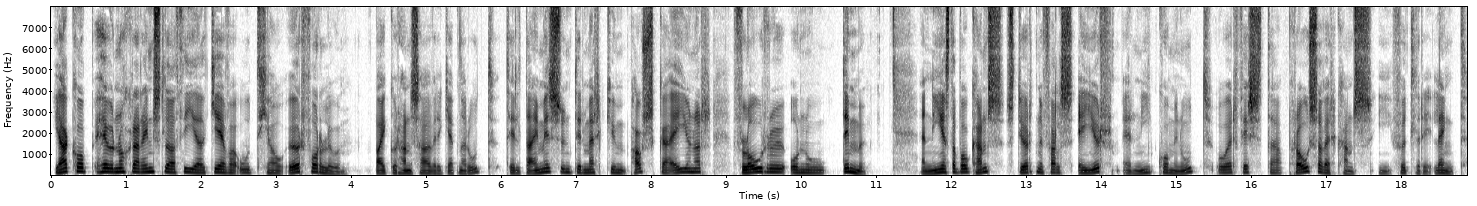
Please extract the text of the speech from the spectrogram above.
Jakob hefur nokkra reynslu af því að gefa út hjá örforlögum. Bækur hans hafa verið gefnar út til dæmis undir merkjum Páska eigunar, Flóru og nú Dimmu. En nýjasta bók hans, Stjörnufalls eigur, er ný komin út og er fyrsta prósaverk hans í fullri lengd.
